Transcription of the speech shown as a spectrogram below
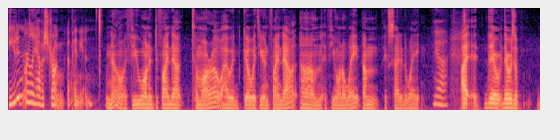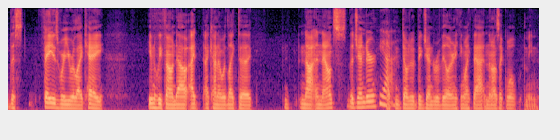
you didn't really have a strong opinion. No, if you wanted to find out tomorrow, I would go with you and find out. Um, if you want to wait, I'm excited to wait. Yeah. I there there was a this phase where you were like, hey, even if we found out, I I kind of would like to not announce the gender. Yeah. Like don't do a big gender reveal or anything like that. And then I was like, well, I mean,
